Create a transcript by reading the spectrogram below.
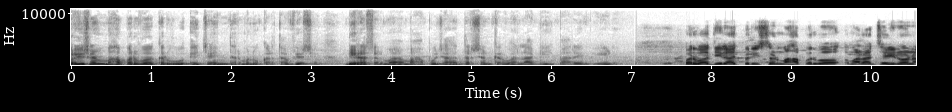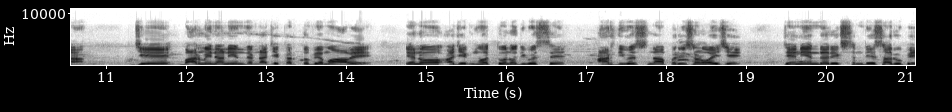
પર્યુષણ મહાપર્વ કરવું એ જૈન ધર્મનું કર્તવ્ય છે. દેરાસરમાં મહાપૂજા દર્શન કરવા લાગી ભારે ભીડ. પર્વાધિરાજ પર્યુષણ મહાપર્વ અમારા જૈનોના જે બાર મહિનાની અંદરના જે કર્તવ્યમાં આવે, એનો આજે એક મહત્ત્વનો દિવસ છે. આઠ દિવસના પર્યુષણ હોય છે. તેની અંદર એક સંદેશા રૂપે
